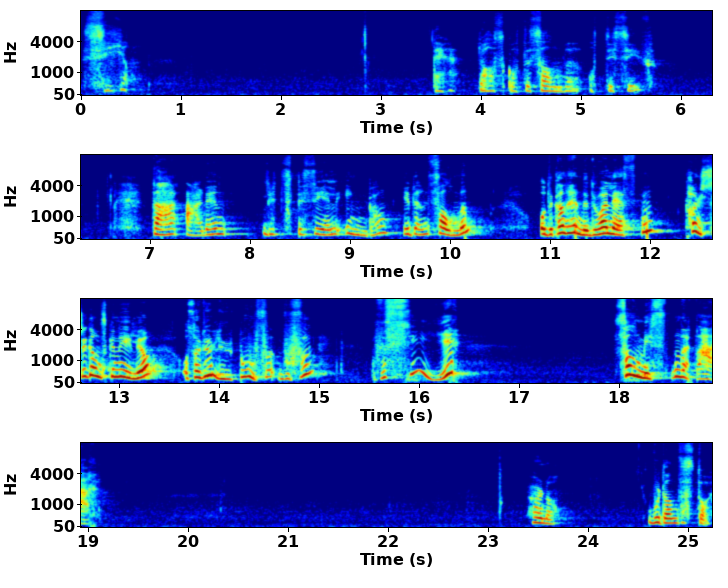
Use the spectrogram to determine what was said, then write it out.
sier Dere, la oss gå til Salme 87. Der er det en litt spesiell inngang i den salmen. Og det kan hende du har lest den, kanskje ganske nylig òg. Og så har du lurt på hvorfor, hvorfor, hvorfor sier salmisten dette her? Hør nå hvordan det står.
